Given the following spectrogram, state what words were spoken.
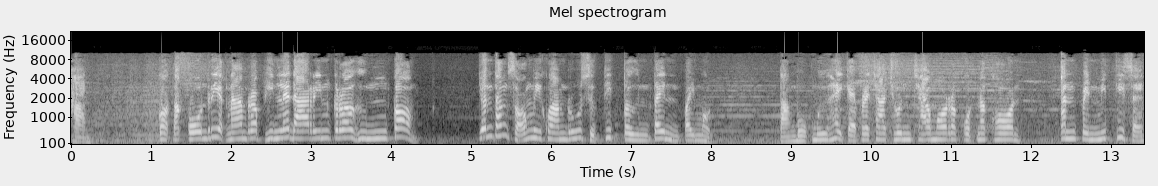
ผ่าน ก็ตะโกนเรียกนามระพินและดารินกระหึ่มก้อง จนทั้งสองมีความรู้สึกที่ตื่นเต้นไปหมด ต่างโบกมือให้แก่ประชาชนชาวมรกรนคร อันเป็นมิตรที่แสน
